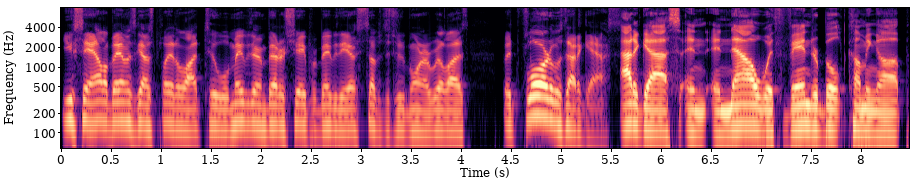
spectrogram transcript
You say Alabama's guys played a lot too. Well, maybe they're in better shape, or maybe they are substituted more. I realize, but Florida was out of gas. out of gas, and and now with Vanderbilt coming up,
